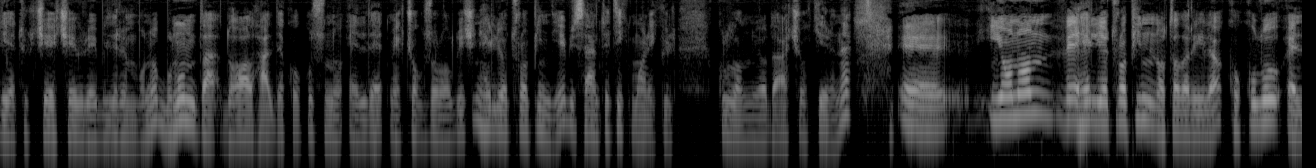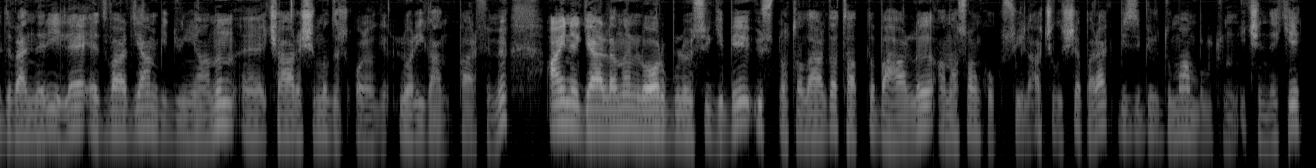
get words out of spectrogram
diye Türkçe'ye çevirebilirim bunu. Bunun da doğal halde kokusunu elde etmek çok zor olduğu için heliotropin diye bir sentetik molekül kullanılıyor daha çok yerine. E, iyonon ve heliotropin tropin notalarıyla, kokulu eldivenleriyle Edwardian bir dünyanın e, çağrışımıdır Lorigan parfümü. Aynı Guerlain'ın Lor Bleu'sü gibi üst notalarda tatlı baharlı anason kokusuyla açılış yaparak bizi bir duman bulutunun içindeki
